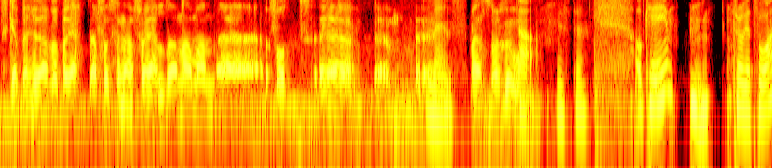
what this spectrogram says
ska behöva berätta för sina föräldrar när man eh, fått eh, eh, Mens. menstruation. Ja. Just det. Okej, fråga två.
